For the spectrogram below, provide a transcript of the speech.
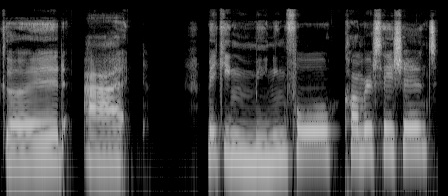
good at making meaningful conversations.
